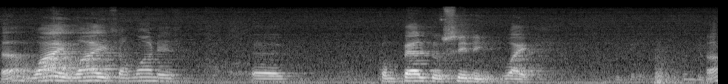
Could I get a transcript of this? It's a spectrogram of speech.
Uh, why, why someone is uh, compelled to sinning? Why? Huh?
